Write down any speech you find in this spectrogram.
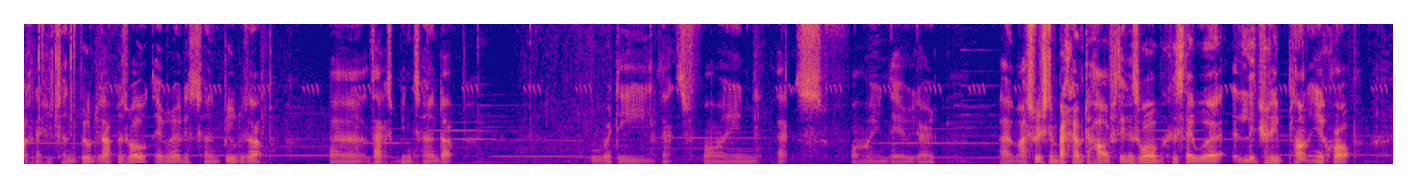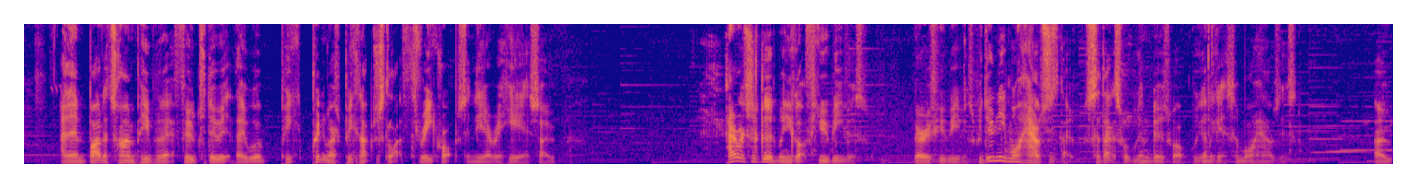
I can actually turn the builders up as well. There we go. Let's turn builders up. Uh, that's been turned up already. That's fine. That's fine. There we go. Um, I switched them back over to harvesting as well because they were literally planting a crop and then by the time people had food to do it they were pretty much picking up just like three crops in the area here so Carrots are good when you've got few beavers. Very few beavers. We do need more houses though, so that's what we're going to do as well. We're going to get some more houses. So...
